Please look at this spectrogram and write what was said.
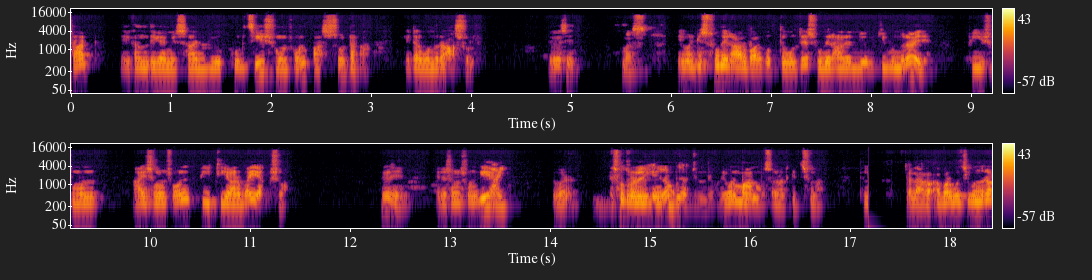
ষাট, এখান থেকে আমি ষাট বিয়োগ করছি, সমান সমান পাঁচশো টাকা। এটা বন্ধুরা আসল। ঠিক আছে? বাস এবার কি সুদের হার বার করতে বলছে। সুদের হারের নিয়ম কি বন্ধুরা? এই পি সমান আই সমান সমান পি টি আর বাই একশো। ঠিক আছে? এটা সমান সমান কি? আই এবার সূত্রটা লিখে নিলাম, বোঝার জন্য দেখুন। এবার মান বসানো আর কিচ্ছু না। তাহলে আবার- বলছি বন্ধুরা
